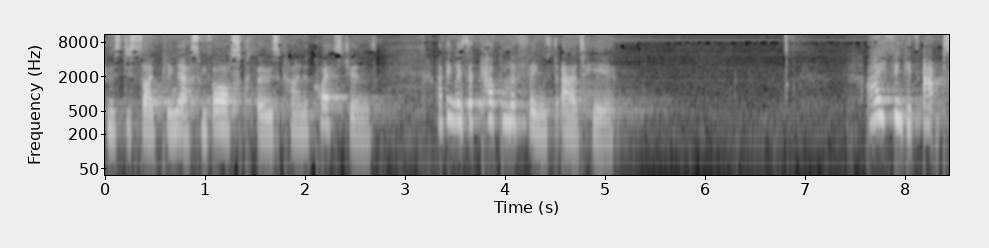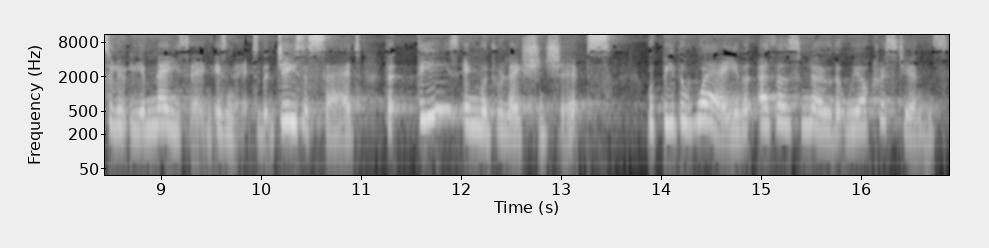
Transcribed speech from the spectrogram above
who's discipling us. We've asked those kind of questions. I think there's a couple of things to add here. I think it's absolutely amazing, isn't it, that Jesus said that these inward relationships would be the way that others know that we are Christians.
